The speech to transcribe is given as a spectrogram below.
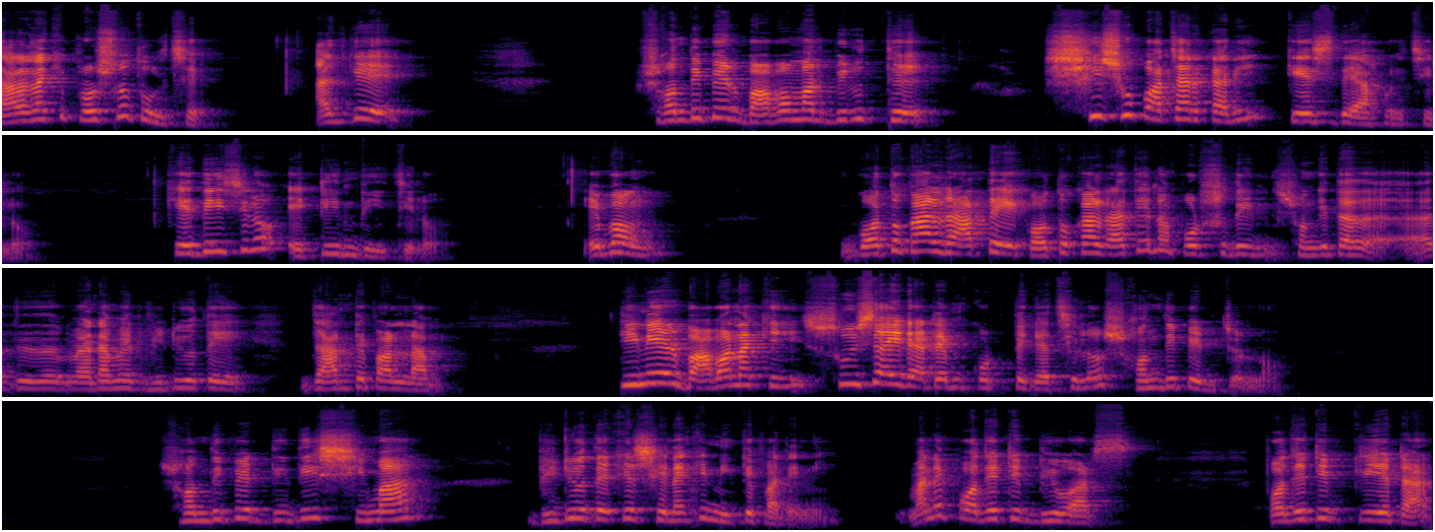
তারা নাকি প্রশ্ন তুলছে আজকে সন্দীপের বাবা মার বিরুদ্ধে শিশু পাচারকারী কেস দেয়া হয়েছিল। কে দিয়েছিল? এটিন দিয়েছিল। এবং গতকাল রাতে গতকাল রাতে না পরশু দিন সঙ্গীতা ম্যাডামের ভিডিওতে জানতে পারলাম টিনের বাবা নাকি সুইসাইড অ্যাটেম্প করতে গেছিল সন্দীপের জন্য। সন্দীপের দিদি সীমার ভিডিও দেখে সে নাকি নিতে পারেনি। মানে পজিটিভ ভিউয়ার্স পজিটিভ ক্রিয়েটার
